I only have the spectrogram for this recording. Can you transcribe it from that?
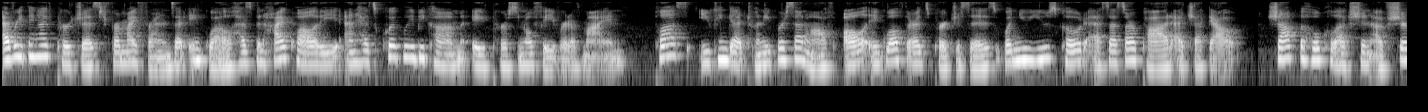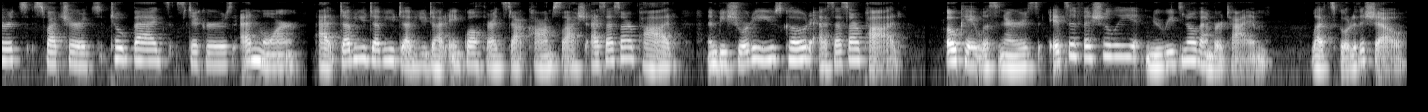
Everything I've purchased from my friends at Inkwell has been high quality and has quickly become a personal favorite of mine. Plus, you can get 20% off all Inkwell Threads purchases when you use code SSRPOD at checkout. Shop the whole collection of shirts, sweatshirts, tote bags, stickers, and more at www.inkwellthreads.com slash ssrpod and be sure to use code SSRPOD. Okay, listeners, it's officially New Reads November time. Let's go to the show.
